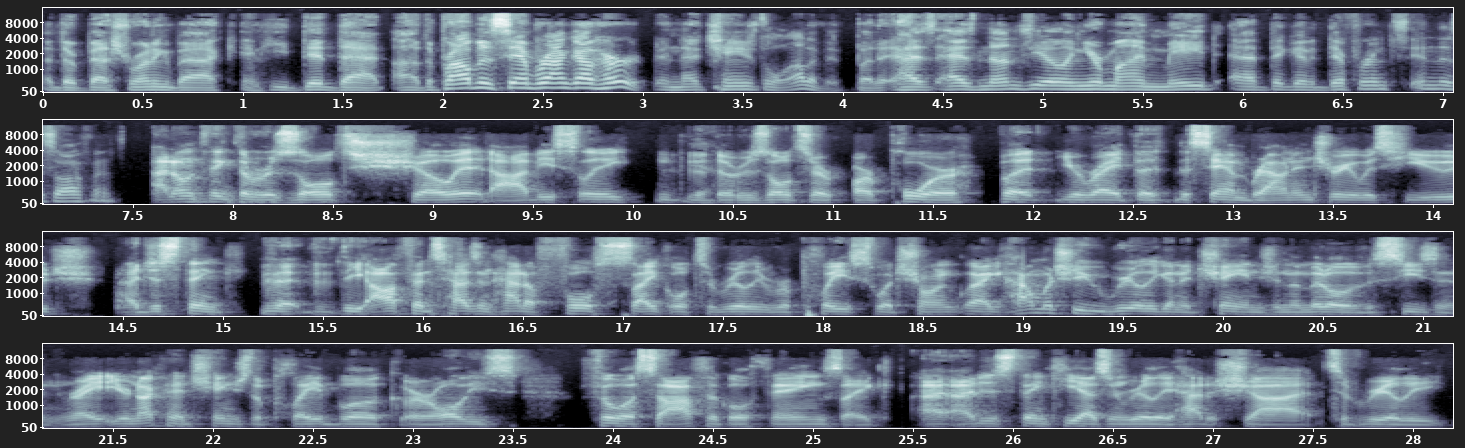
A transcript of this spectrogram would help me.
their best running back. And he did that. Uh, the problem is Sam Brown got hurt, and that changed a lot of it. But it has, has Nunzio, in your mind, made a big of a difference in this offense? I don't think the results show it. Obviously, yeah. the, results are, are poor, but you're right. The, the Sam Brown injury was huge. I just think that the offense hasn't had a full cycle to really replace what Sean, like, how much are you really going to change in the middle of the season, right? You're not going to change the playbook or all these philosophical things. Like I, I, just think he hasn't really had a shot to really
